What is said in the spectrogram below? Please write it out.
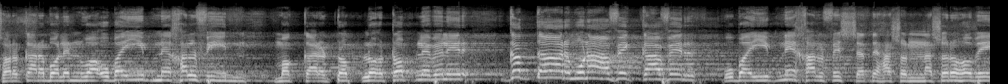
সরকার বলেন, ওয়া উবাই ইবনে খালফিন, মক্কার টপ টপ লেভেলের গাদ্দার মুনাফিক কাফের উবাই ইবনে খালফের সাথে হাসন নাসর হবে।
